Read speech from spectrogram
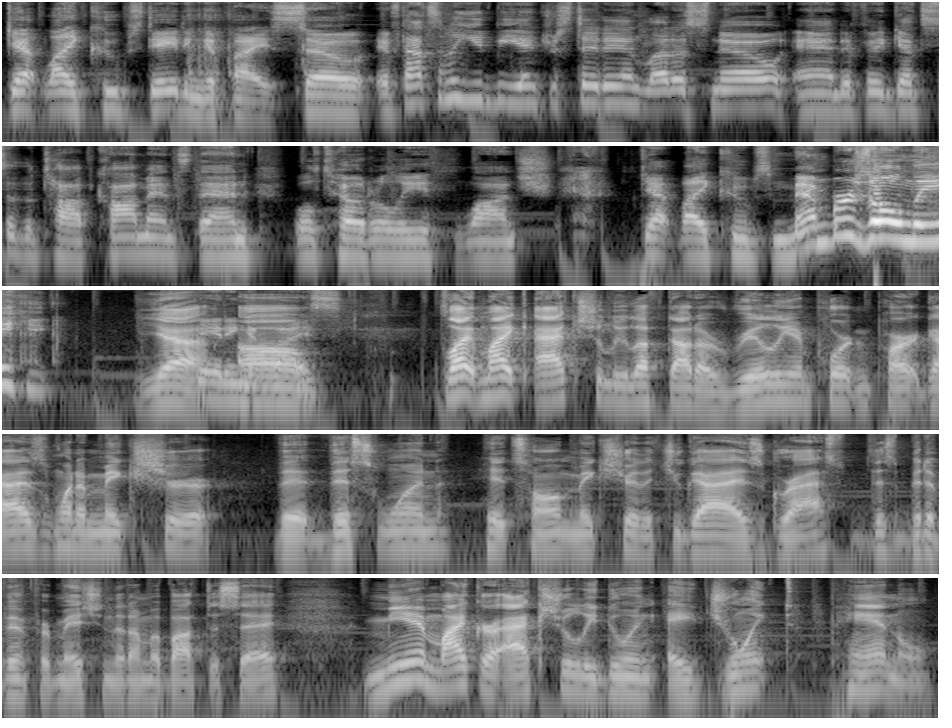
get like Coop's dating advice. So if that's something you'd be interested in, let us know. And if it gets to the top comments, then we'll totally launch get like Coop's members only Yeah. dating um, advice. Flight Mike actually left out a really important part, guys. Want to make sure that this one hits home. Make sure that you guys grasp this bit of information that I'm about to say. Me and Mike are actually doing a joint panel.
